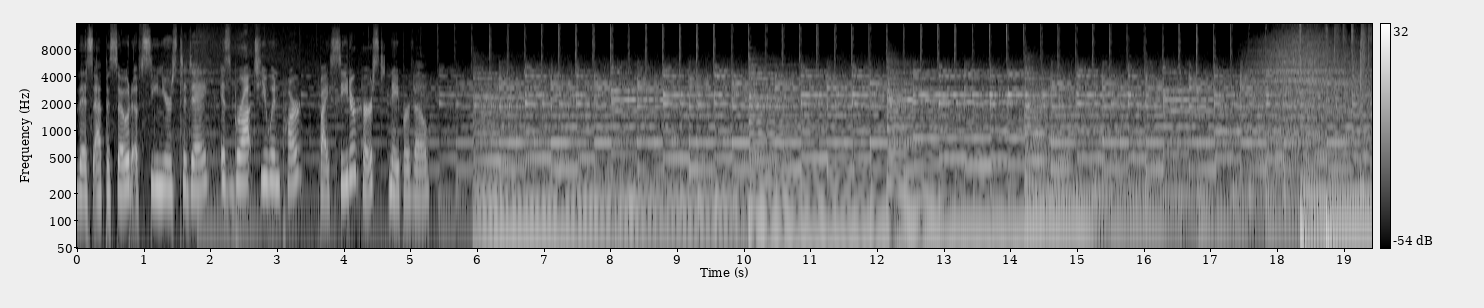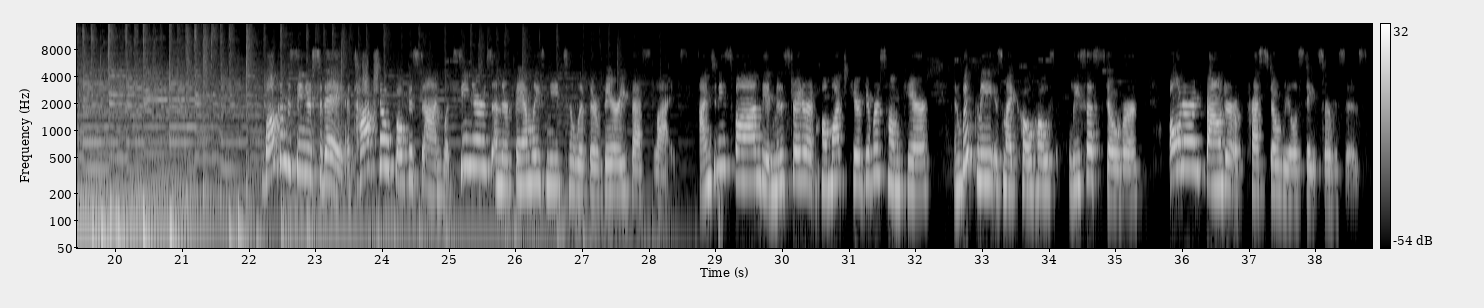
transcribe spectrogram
This episode of Seniors Today is brought to you in part by Cedarhurst Naperville. Welcome to Seniors Today, a talk show focused on what seniors and their families need to live their very best lives. I'm Denise Vaughn, the administrator at HomeWatch Caregivers Home Care, and with me is my co host, Lisa Stover, owner and founder of Presto Real Estate Services.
